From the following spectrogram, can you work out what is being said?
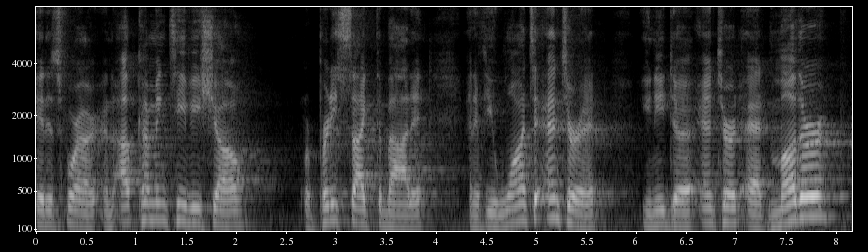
it is for an upcoming TV show. We're pretty psyched about it. And if you want to enter it, you need to enter it at mother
